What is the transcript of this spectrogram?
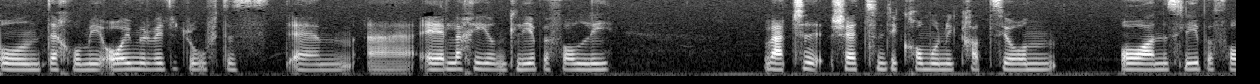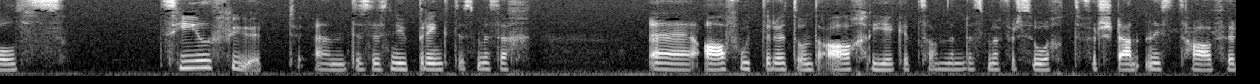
Und dann komme ich auch immer wieder darauf, dass ähm, eine ehrliche und liebevolle, wertschätzende Kommunikation auch an ein liebevolles Ziel führt. Ähm, dass es nicht bringt, dass man sich äh, anfuttert und ankriegt, sondern dass man versucht, Verständnis zu haben für,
